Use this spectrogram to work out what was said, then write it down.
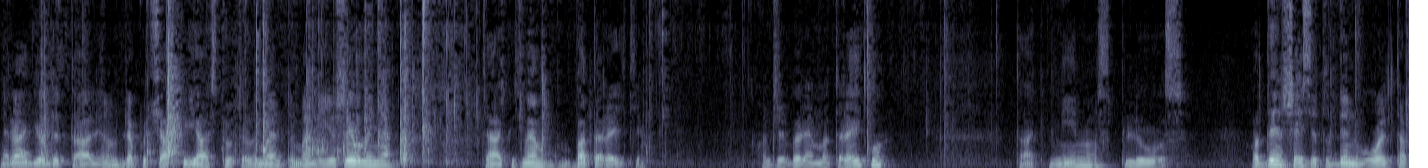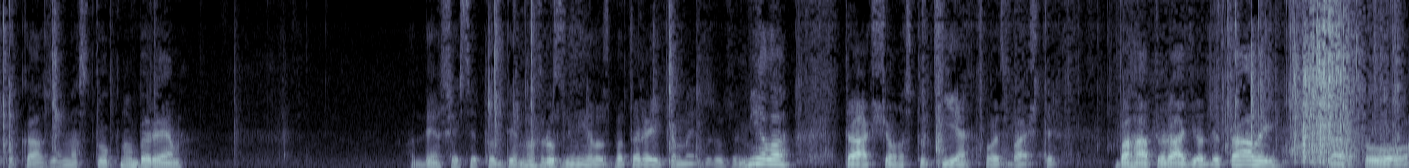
радіодеталі. Ну, Для початку я ось тут елементи у мене є живлення. Так, візьмемо батарейки. Отже, беремо батарейку. Так, мінус, плюс. 1,61 вольта показує. Наступну беремо. 1,61. Ну, зрозуміло, з батарейками зрозуміло. Так, що у нас тут є? Ось, бачите, багато радіодеталей. Зараз, о,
